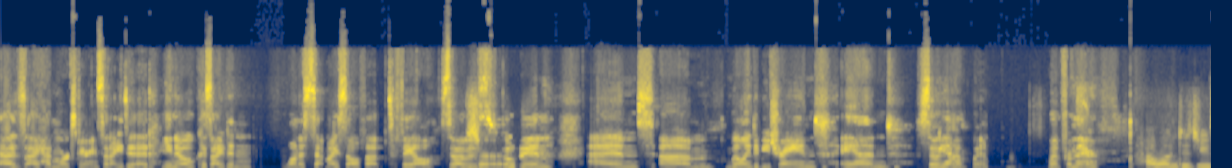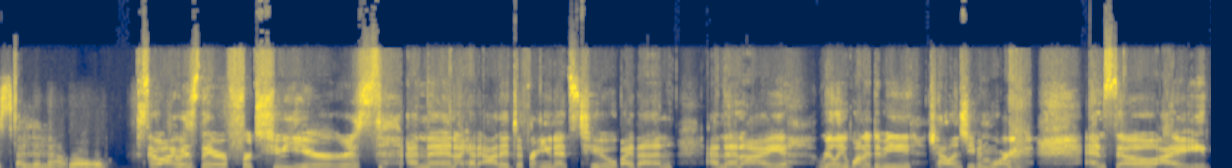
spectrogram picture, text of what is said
as i had more experience than i did you know because i didn't want to set myself up to fail. So i was sure. open and um, willing to be trained and so yeah went went from there. How long did you spend in that role so I was there for two years, and then I had added different units too by then. And then I really wanted to be challenged even more. And so I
